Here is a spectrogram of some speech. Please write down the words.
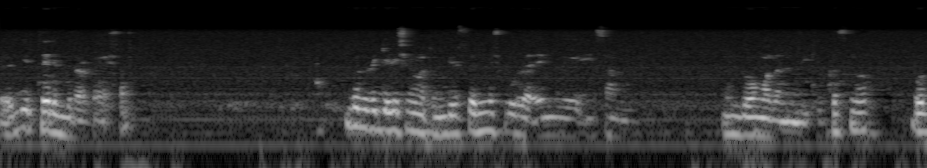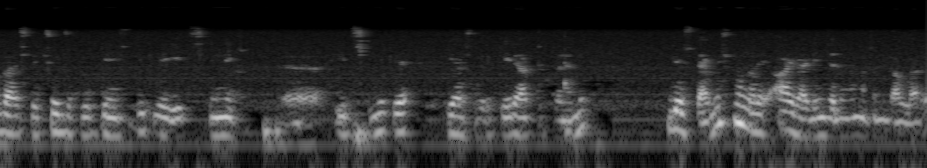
e, bir terimdir arkadaşlar. Burada da gelişim anatomi gösterilmiş. Burada embriyo insanın doğmadan önceki kısmı. Burada işte çocukluk, gençlik ve yetişkinlik, e, yetişkinlik ve yaşlılık, geriatrik dönemi göstermiş. Bunları ayrı ayrı inceleme anatomi dalları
